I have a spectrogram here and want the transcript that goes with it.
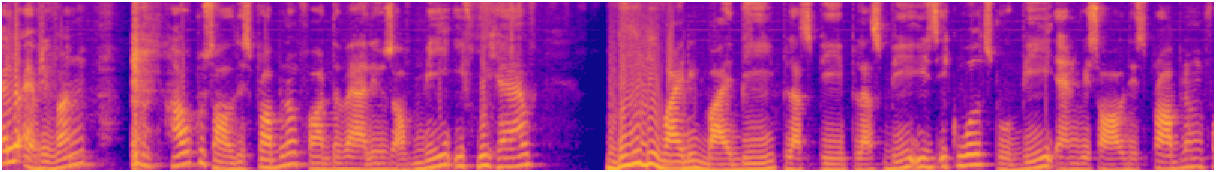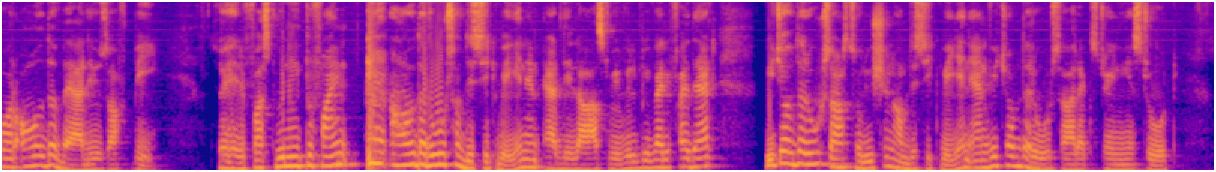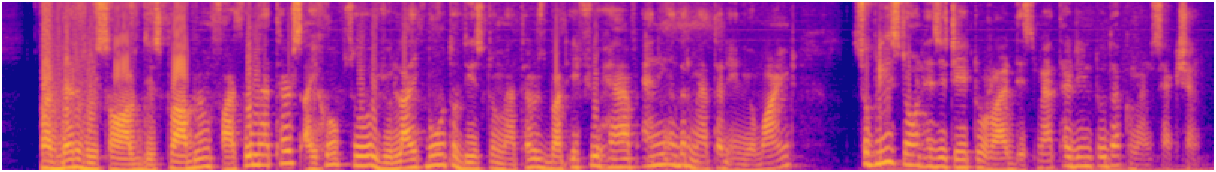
Hello everyone, how to solve this problem for the values of b if we have b divided by b plus b plus b is equals to b and we solve this problem for all the values of b. So here first we need to find all the roots of this equation and at the last we will be verify that which of the roots are solution of this equation and which of the roots are extraneous root. Further, we solved this problem for two methods. I hope so you like both of these two methods, but if you have any other method in your mind, so please don't hesitate to write this method into the comment section.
